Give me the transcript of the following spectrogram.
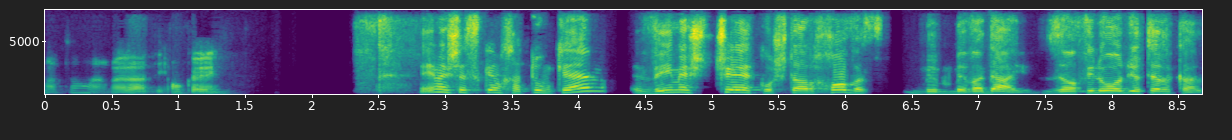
מה אתה אומר? לא ידעתי, אוקיי. אם יש הסכם חתום, כן, ואם יש צ'ק או שטר חוב, אז בוודאי, זה אפילו עוד יותר קל.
